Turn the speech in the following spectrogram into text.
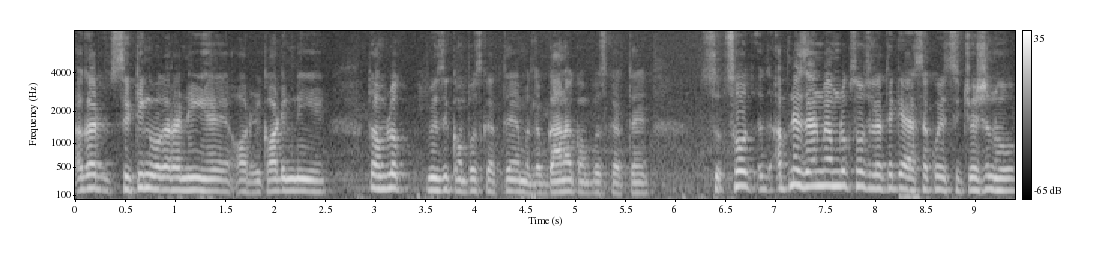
अगर सीटिंग वगैरह नहीं है और रिकॉर्डिंग नहीं है तो हम लोग म्यूज़िक कंपोज करते हैं मतलब गाना कंपोज करते हैं। सो, सोच अपने जहन में हम लोग सोच लेते हैं कि ऐसा कोई सिचुएशन हो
